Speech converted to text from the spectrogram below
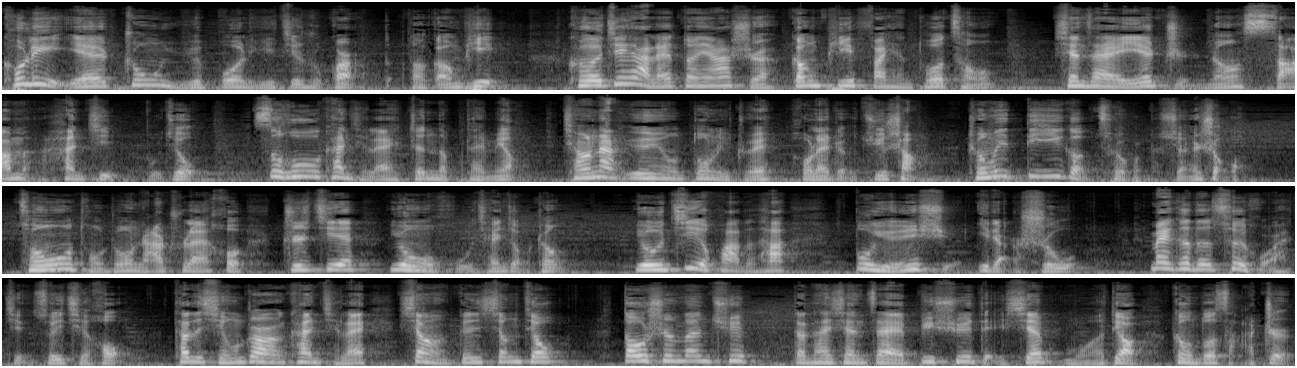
寇利也终于剥离金属罐，得到钢坯。可接下来锻压时，钢坯发现脱层，现在也只能撒满焊剂补救。似乎看起来真的不太妙。强纳运用动力锤，后来者居上，成为第一个淬火的选手。从桶中拿出来后，直接用虎钳矫正。有计划的他不允许一点失误。麦克的淬火紧随其后，它的形状看起来像根香蕉，刀身弯曲，但他现在必须得先磨掉更多杂质。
